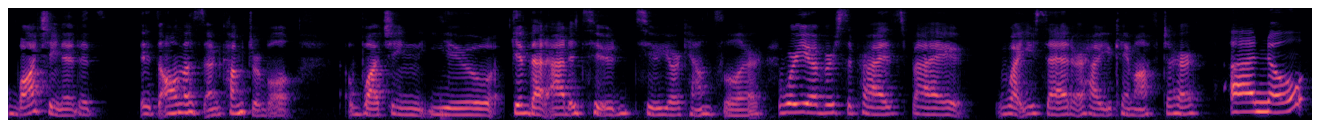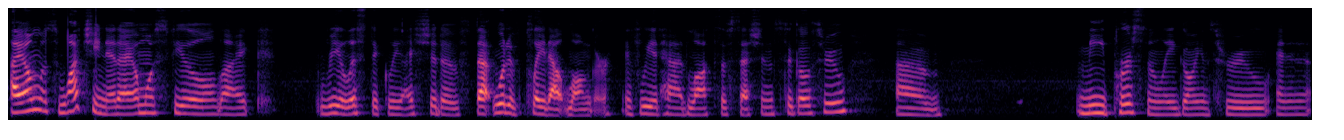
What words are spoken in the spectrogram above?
watching it, it's it's almost uncomfortable watching you give that attitude to your counselor. Were you ever surprised by what you said or how you came off to her? Uh, no, I almost watching it. I almost feel like realistically, I should have that would have played out longer if we had had lots of sessions to go through. Um, me personally going through uh,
